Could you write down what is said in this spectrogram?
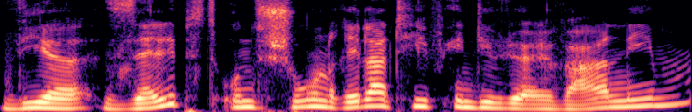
wir selbst uns schon relativ individuell wahrnehmen.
